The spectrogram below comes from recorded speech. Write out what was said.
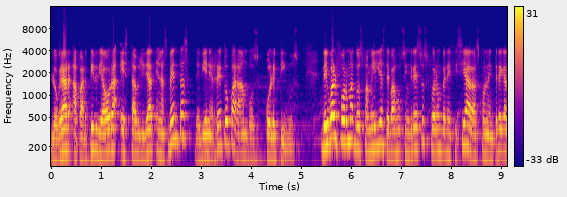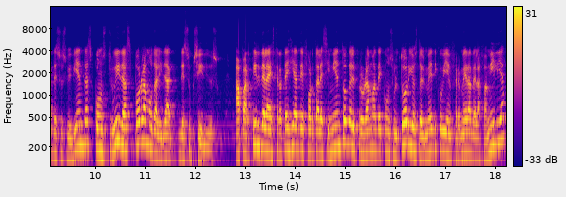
Lograr a partir de ahora estabilidad en las ventas deviene reto para ambos colectivos. De igual forma, dos familias de bajos ingresos fueron beneficiadas con la entrega de sus viviendas construidas por la modalidad de subsidios. A partir de la estrategia de fortalecimiento del programa de consultorios del médico y enfermera de la familia,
